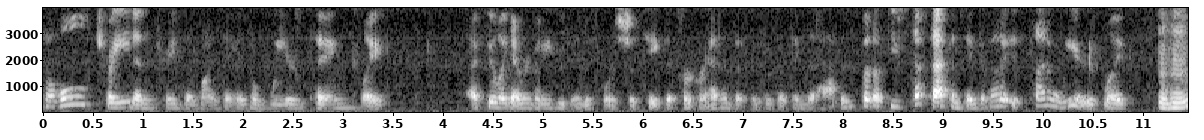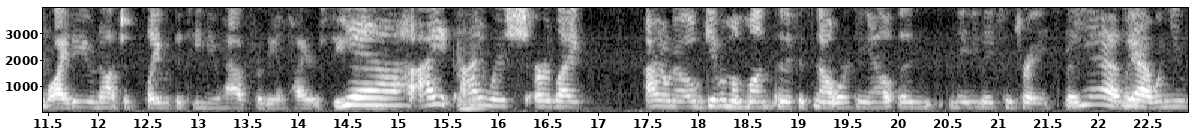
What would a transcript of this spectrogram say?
the whole trade and trade deadline thing is a weird thing. Like, I feel like everybody who's into sports just takes it for granted that this is a thing that happens. But if you step back and think about it, it's kind of weird. Like, Mhm. why do you not just play with the team you have for the entire season? Yeah, I I Mhm. wish or like I don't know, give them a month, and if it's not working out, then maybe make some trades. But yeah, like, yeah, when you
